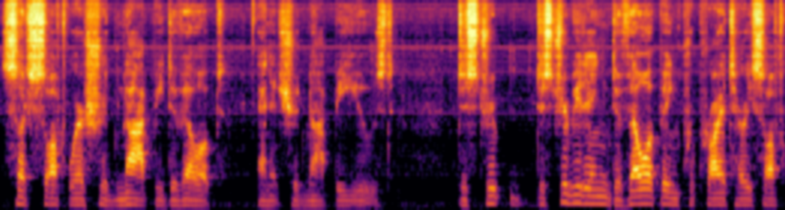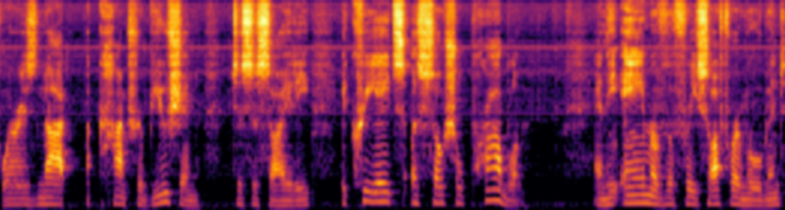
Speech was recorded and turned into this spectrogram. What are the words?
Such software should not be developed and it should not be used. Distrib distributing, developing proprietary software is not a contribution to society. It creates a social problem. And the aim of the free software movement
